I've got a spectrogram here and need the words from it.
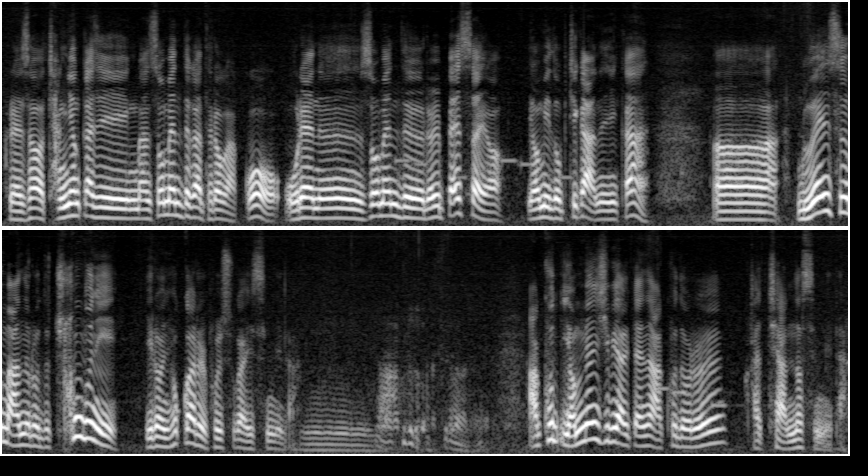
그래서 작년까지만 소맨드가 들어갔고 올해는 소맨드를 뺐어요. 염이 높지가 않으니까 어, 루엔스만으로도 충분히 이런 효과를 볼 수가 있습니다. 아 아쿠 옆면 시비 할 때는 아쿠도를 같이 안 넣습니다.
